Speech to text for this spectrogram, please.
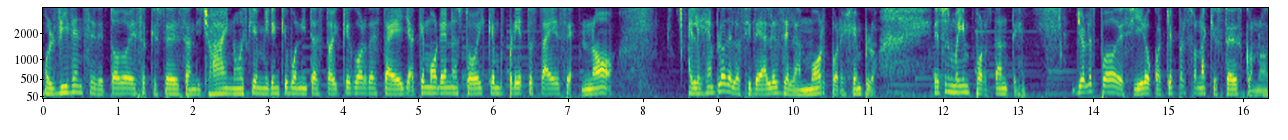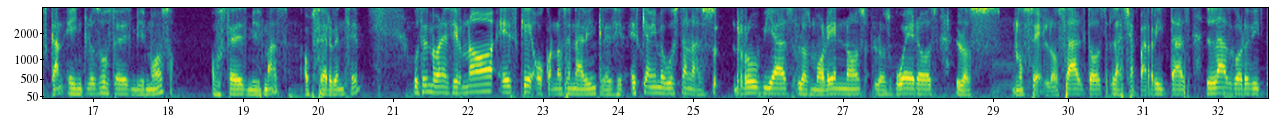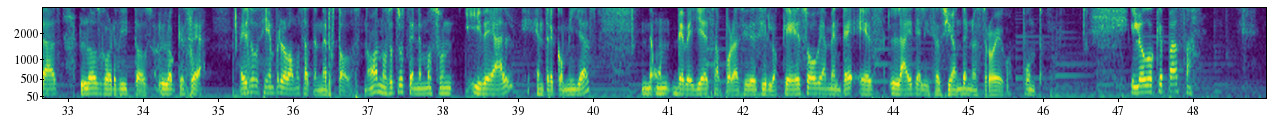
Olvídense de todo eso que ustedes han dicho. Ay, no, es que miren qué bonita estoy, qué gorda está ella, qué morena estoy, qué prieto está ese. No. El ejemplo de los ideales del amor, por ejemplo. Eso es muy importante. Yo les puedo decir, o cualquier persona que ustedes conozcan, e incluso ustedes mismos, ustedes mismas, obsérvense ustedes me van a decir, no, es que, o conocen a alguien que les decir, es que a mí me gustan las rubias, los morenos, los güeros, los, no sé, los altos, las chaparritas, las gorditas, los gorditos, lo que sea. Eso siempre lo vamos a tener todos, ¿no? Nosotros tenemos un ideal, entre comillas, de belleza, por así decirlo, que eso obviamente es la idealización de nuestro ego, punto. Y luego, ¿qué pasa?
